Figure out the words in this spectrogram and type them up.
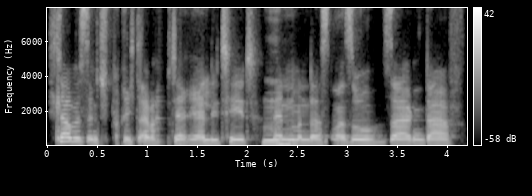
Ich glaube, es entspricht einfach der Realität, mhm. wenn man das mal so sagen darf.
